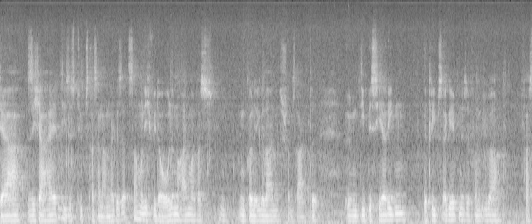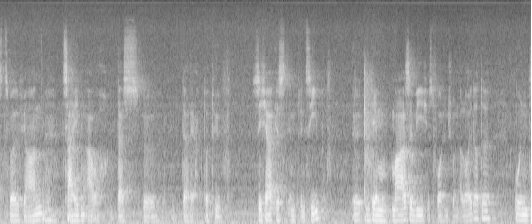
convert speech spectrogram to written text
der Sicherheit dieses Typs auseinandergesetzt haben. Und ich wiederhole noch einmal, was ein Kollege Leines schon sagte, ähm, die bisherigen Betriebsergebnisse von über fast zwölf Jahren zeigen auch, dass äh, der Reaktortyp sicher ist im Prinzip, äh, in dem Maße, wie ich es vorhin schon erläuterte, und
